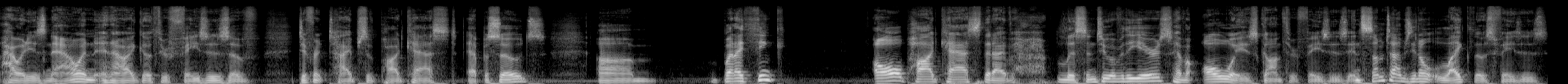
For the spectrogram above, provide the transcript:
how it is now and, and how I go through phases of different types of podcast episodes. Um, but I think all podcasts that I've listened to over the years have always gone through phases. And sometimes you don't like those phases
